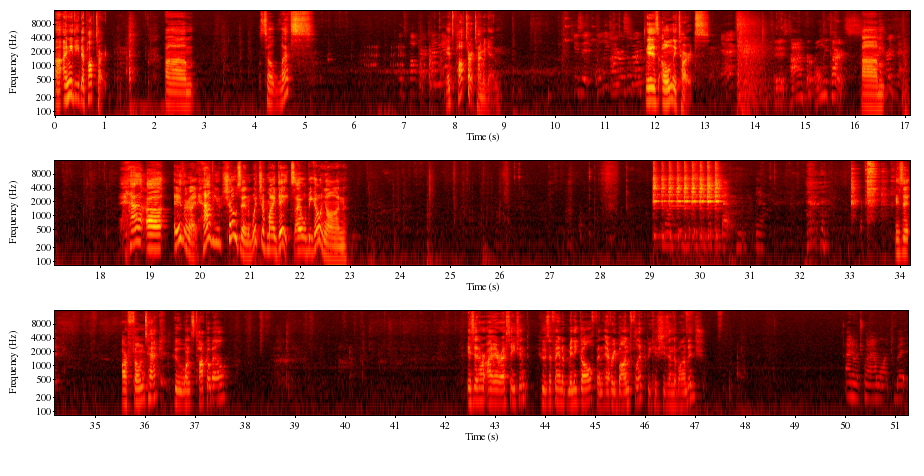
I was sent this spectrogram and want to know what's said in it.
Uh, I need to eat a Pop Tart. Um, so let's. It's Pop Tart time again? It's Pop Tart time again. Is it only tarts time? It is only tarts. X? It is time for only tarts. Um, Heard that. ha- uh, Aethernight, have you chosen which of my dates I will be going on? Is it our phone tech who wants Taco Bell? Is it our IRS agent who's a fan of mini golf and every Bond flick because she's into bondage? I know which one I want, but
